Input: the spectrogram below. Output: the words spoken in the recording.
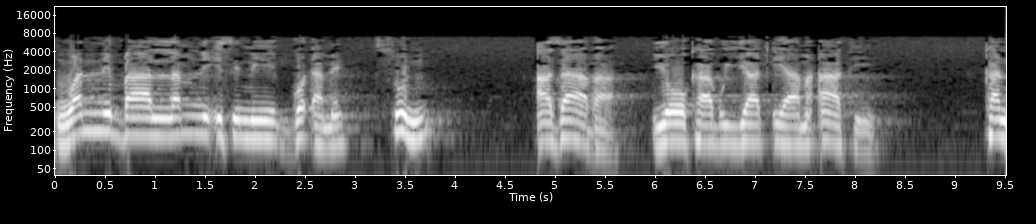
واني بالمني إسني قدامي سن azaaba yookaa guyyaa qiyaama'aati. Kan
